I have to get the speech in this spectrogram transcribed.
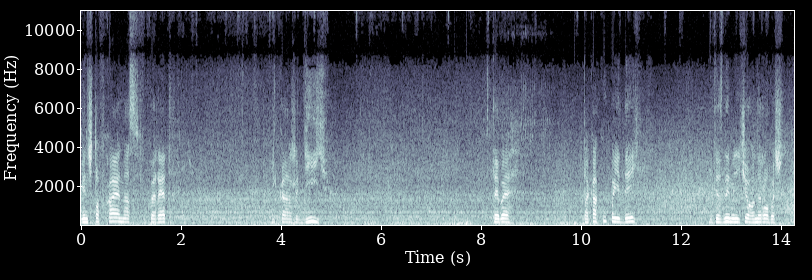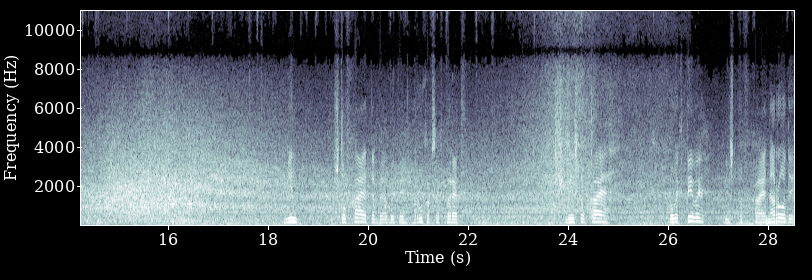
Він штовхає нас вперед і каже, дій. В тебе така купа ідей, і ти з ними нічого не робиш. Він штовхає тебе, аби ти рухався вперед. Він штовхає колективи, він штовхає народи.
